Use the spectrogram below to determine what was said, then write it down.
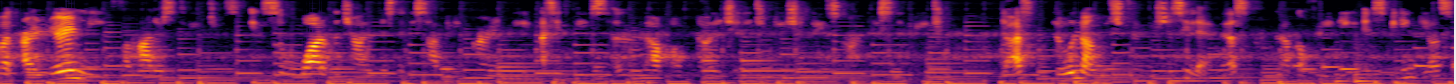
but are learning from other stages. It's one of the challenges that is happening currently as it leaves a lack of knowledge and education in its country's literature. Thus, low language proficiency levels, lack of reading and speaking skills,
